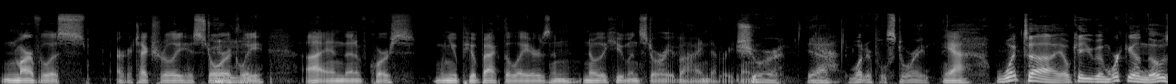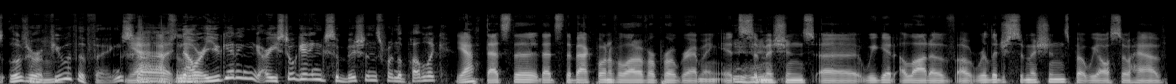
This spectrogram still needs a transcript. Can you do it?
marvelous architecturally, historically, uh, and then of course when you peel back the layers and know the human story behind everything. Sure. Yeah. Yeah. Wonderful story. Yeah. What? Uh, okay, you've been working on those. Those are a few of the things. Mm-hmm. Yeah, uh, absolutely. Now, are you getting? Are you still getting submissions from the public? Yeah, that's the that's the backbone of a lot of our programming. It's submissions. Uh, we get a lot of uh, religious submissions, but we also have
